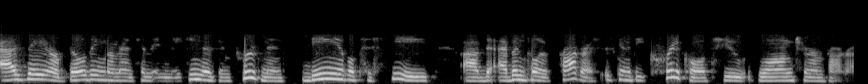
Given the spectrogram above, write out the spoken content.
as they are building momentum and making those improvements, being able to see uh, the ebb and flow of progress is going to be critical to long term progress.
